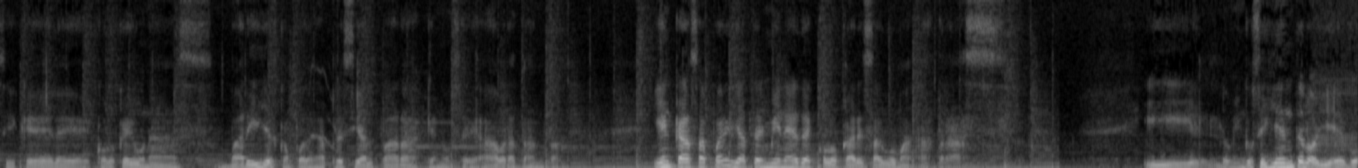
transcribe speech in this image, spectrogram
así que le coloqué unas varillas como pueden apreciar para que no se abra tanto y en casa pues ya terminé de colocar esa goma atrás. Y el domingo siguiente lo llevo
